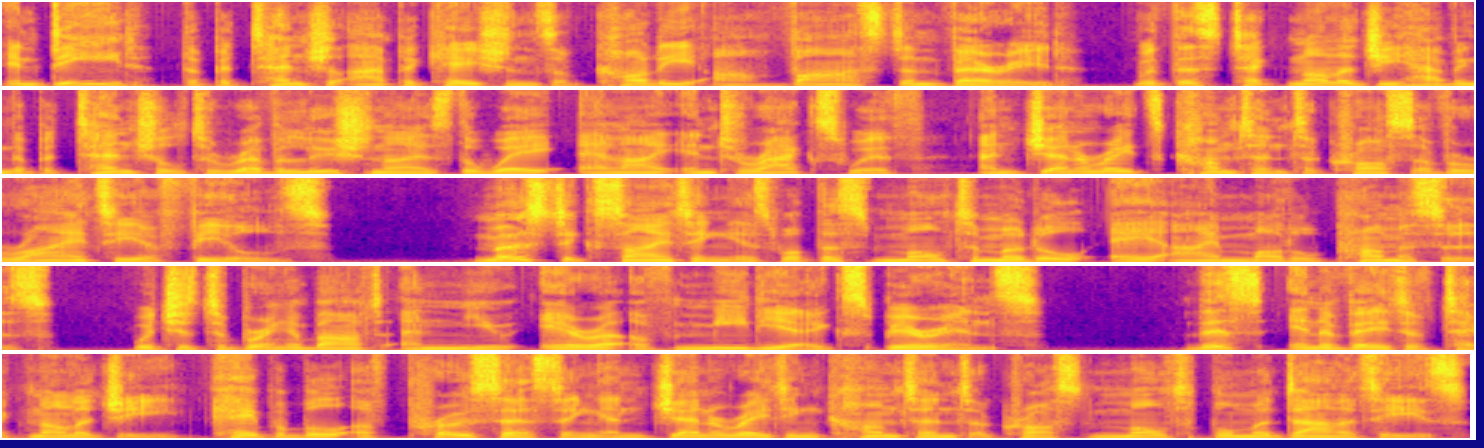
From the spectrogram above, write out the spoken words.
Indeed, the potential applications of CoDi are vast and varied, with this technology having the potential to revolutionize the way AI interacts with and generates content across a variety of fields. Most exciting is what this multimodal AI model promises, which is to bring about a new era of media experience. This innovative technology, capable of processing and generating content across multiple modalities,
